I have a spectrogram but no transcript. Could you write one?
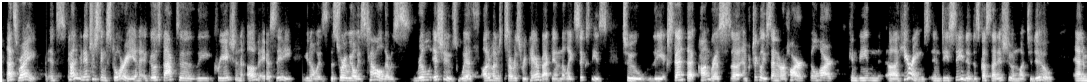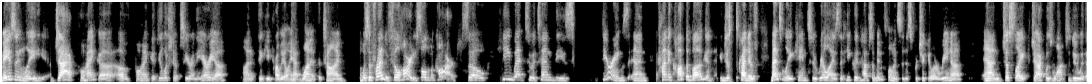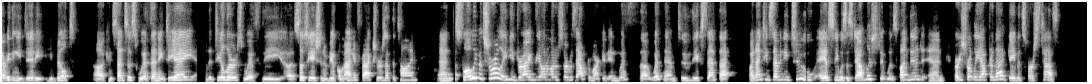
That's right. It's kind of an interesting story, and it goes back to the creation of ASE. You know, as the story we always tell, there was real issues with automotive service repair back in the late 60s to the extent that Congress, uh, and particularly Senator Hart, Bill Hart, convened uh, hearings in DC to discuss that issue and what to do. And amazingly, Jack Pohanka of Pohanka dealerships here in the area, I think he probably only had one at the time, was a friend of Phil Hart. He sold him a car. So he went to attend these hearings and kind of caught the bug and just kind of mentally came to realize that he could have some influence in this particular arena. And just like Jack was wont to do with everything he did, he, he built uh, consensus with NADA, the dealers, with the Association of Vehicle Manufacturers at the time. And slowly but surely, he dragged the automotive service aftermarket in with, uh, with him to the extent that by 1972, ASE was established, it was funded, and very shortly after that, gave its first test.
